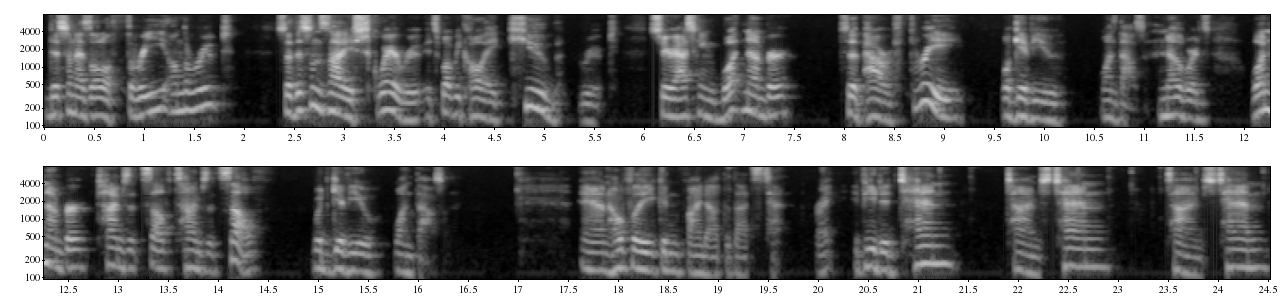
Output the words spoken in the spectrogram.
this one has a little three on the root. So this one's not a square root, it's what we call a cube root. So you're asking what number to the power of three will give you 1000. In other words, one number times itself times itself would give you 1000. And hopefully you can find out that that's 10, right? If you did 10 times 10 times 10,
